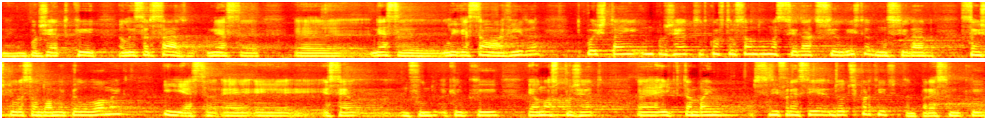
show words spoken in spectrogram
Né? Um projeto que, alicerçado nessa, uh, nessa ligação à vida, depois tem um projeto de construção de uma sociedade socialista, de uma sociedade sem exploração do homem pelo homem, e essa é, é, esse é, no fundo, aquilo que é o nosso projeto uh, e que também se diferencia de outros partidos. Portanto, parece-me que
